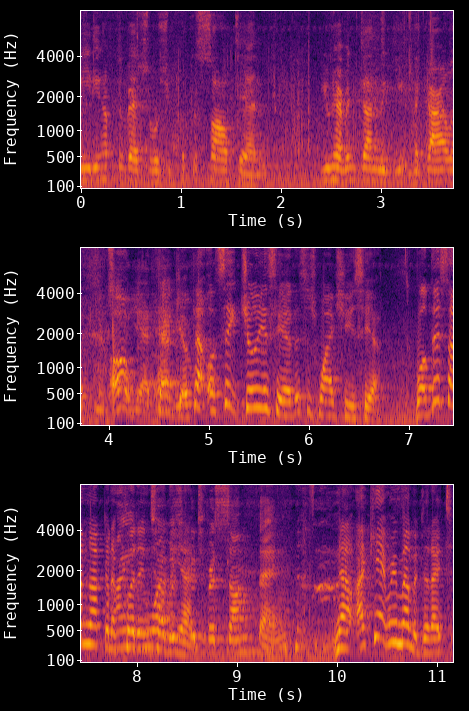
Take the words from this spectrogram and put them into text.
kneading up the vegetables, you put the salt in. You haven't done the, the garlic mixture Oh, yet, thank have you. That- Well, see, Julia's here. This is why she's here. Well, this I'm not going to I put knew until I was the good end. for something. Now, I can't remember, did I, t-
